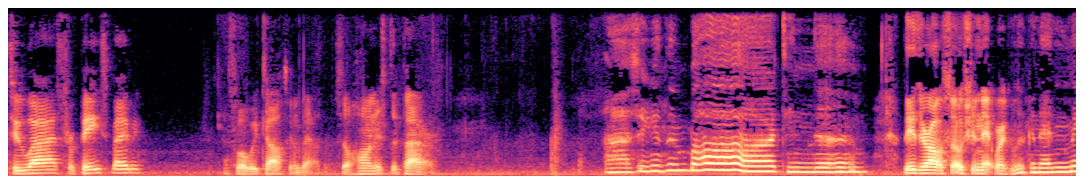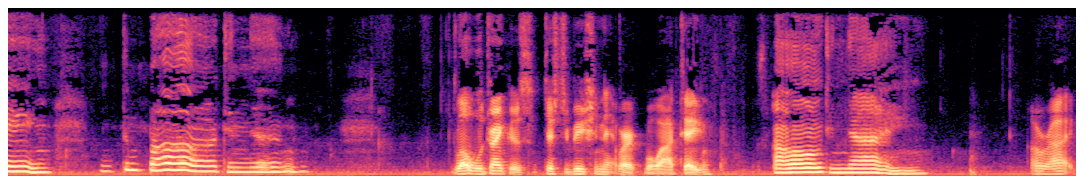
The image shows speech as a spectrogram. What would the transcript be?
Two Y's for peace, baby. That's what we're talking about. So harness the power. I see the bartender. These are all social networks looking at me. Global Drinkers Distribution Network. Boy, I tell you, on tonight. All right.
